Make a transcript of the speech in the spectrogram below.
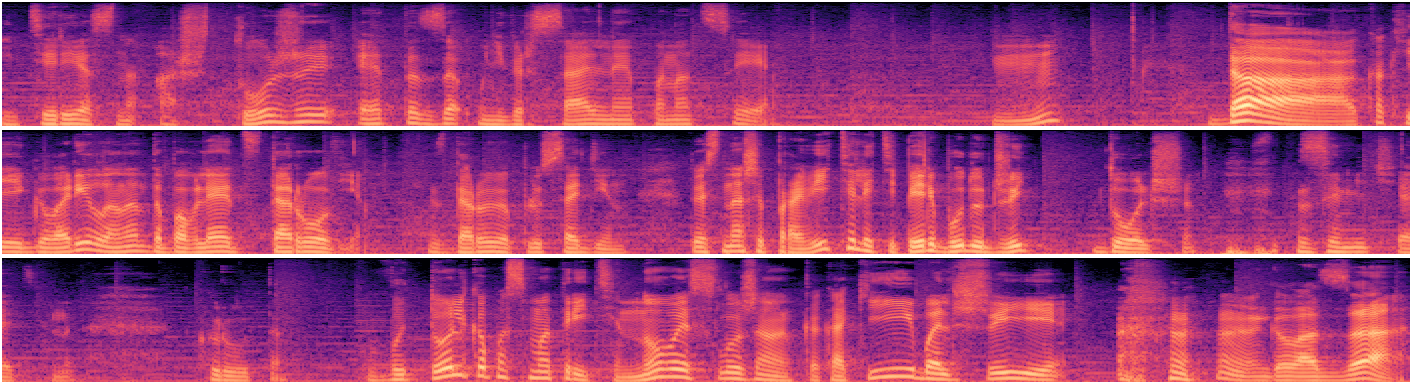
Интересно, а что же это за универсальная панацея? М? Да, как я и говорил, она добавляет здоровье. Здоровье плюс один. То есть наши правители теперь будут жить дольше. Замечательно. Круто. Вы только посмотрите, новая служанка, какие большие глаза.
